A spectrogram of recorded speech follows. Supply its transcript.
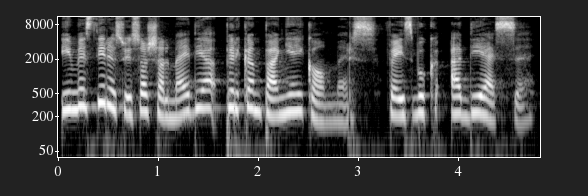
Investire sui social media per campagne e-commerce, Facebook ADS,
